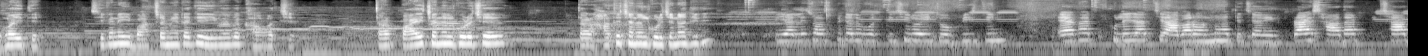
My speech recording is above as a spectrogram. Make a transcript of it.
ভয়তে। সেখানে এই বাচ্চা মেয়েটাকে এইভাবে খাওয়াচ্ছে। তার পায়ে চ্যানেল করেছে, তার হাতে চ্যানেল করেছে না দিদি? পিয়ারলেস হসপিটালে ভর্তি ছিল এই চব্বিশ দিন। এক হাত ফুলে যাচ্ছে, আবার অন্য হাতে চ্যানেল প্রায় সাত আট, সাত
